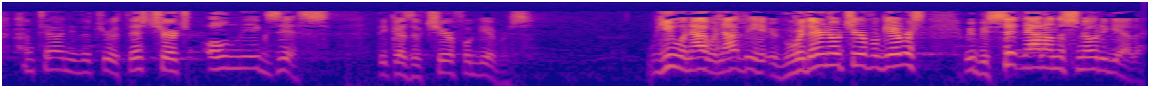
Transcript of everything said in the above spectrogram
I'm telling you the truth, this church only exists because of cheerful givers. You and I would not be here. Were there no cheerful givers? We'd be sitting out on the snow together.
